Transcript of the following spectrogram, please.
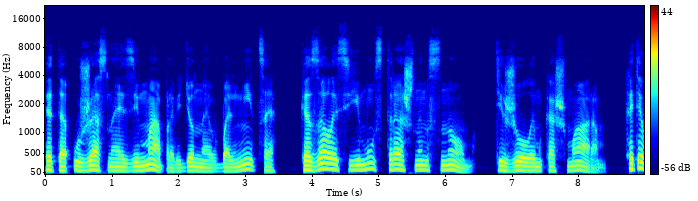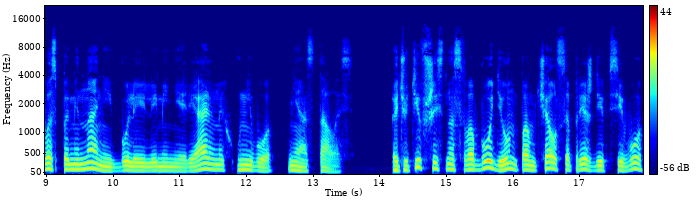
Эта ужасная зима, проведенная в больнице, казалась ему страшным сном, тяжелым кошмаром, хотя воспоминаний более или менее реальных у него не осталось. Очутившись на свободе, он помчался прежде всего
